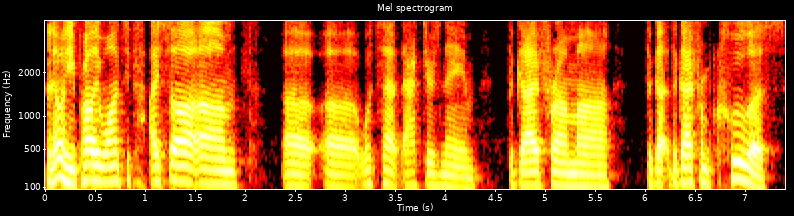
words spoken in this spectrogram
no, he probably wants you. I saw um uh uh what's that actor's name? The guy from uh the guy the guy from Clueless.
